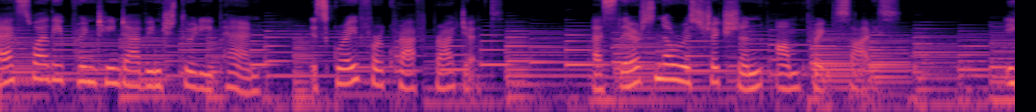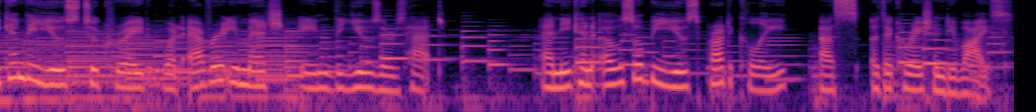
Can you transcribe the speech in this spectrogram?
XYZ Printing DaVinci 3D Pen is great for craft projects, as there's no restriction on print size. It can be used to create whatever image in the user's head, and it can also be used practically as a decoration device.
